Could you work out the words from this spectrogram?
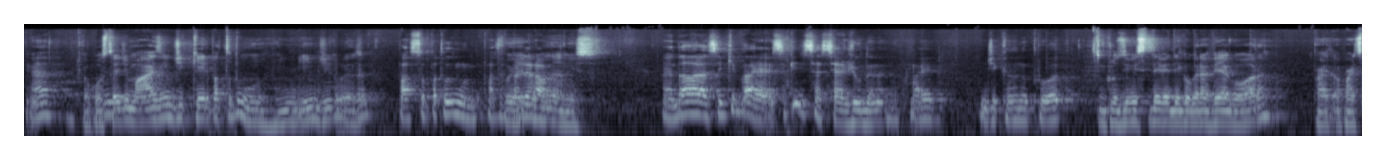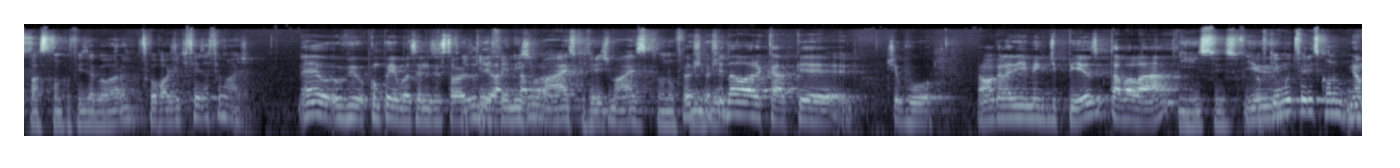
né? Eu gostei demais e indiquei ele pra todo mundo. Indico mesmo. Passou pra todo mundo, passa Foi pra geral. isso. É da hora assim que vai, é assim que se ajuda, né? Vai indicando pro outro. Inclusive esse DVD que eu gravei agora, a participação que eu fiz agora, foi o Roger que fez a filmagem. É, eu, vi, eu acompanhei você nos stories, Fiquei lá. que feliz lá. demais, fiquei feliz demais que eu não Eu achei, eu achei da hora, cara, porque, tipo, é uma galerinha meio de peso que tava lá Isso, isso. E eu fiquei muito feliz quando me uma fizeram-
